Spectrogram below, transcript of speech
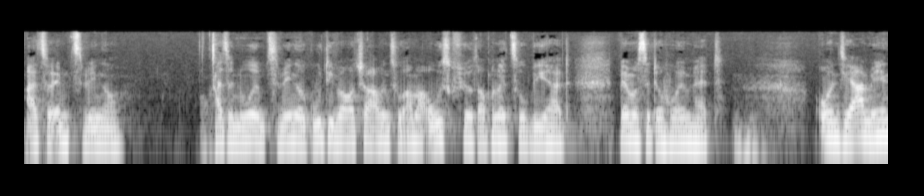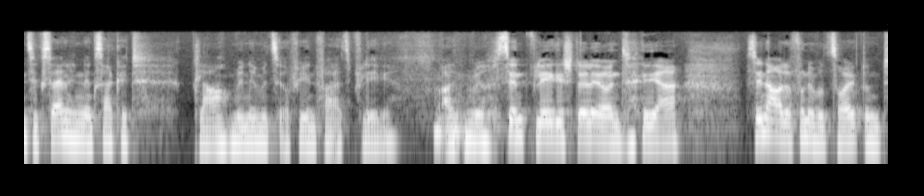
also im Zwinger. Also nur im Zwinger. Gut, die waren schon ab und zu einmal ausgeführt, aber nicht so wie halt, wenn man sie daheim hat. Mhm. Und ja, wir haben sie gesehen und haben gesagt, klar, wir nehmen sie auf jeden Fall als Pflege. Also wir sind Pflegestelle und ja, sind auch davon überzeugt und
